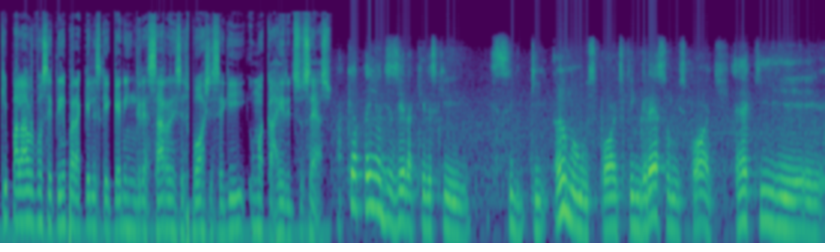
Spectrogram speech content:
Que palavra você tem para aqueles que querem ingressar nesse esporte e seguir uma carreira de sucesso? O que eu tenho a dizer àqueles que, que amam o esporte, que ingressam no esporte, é que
